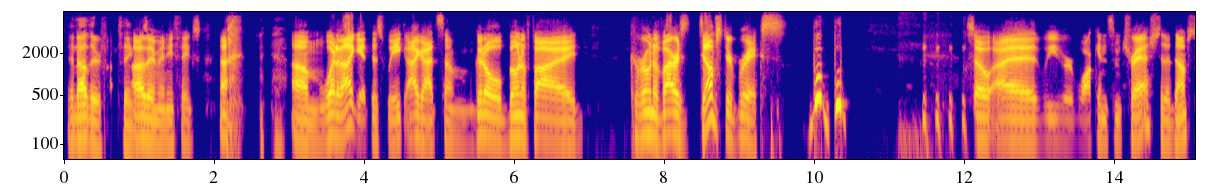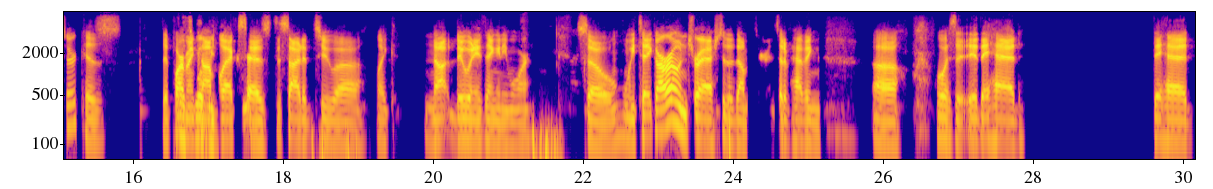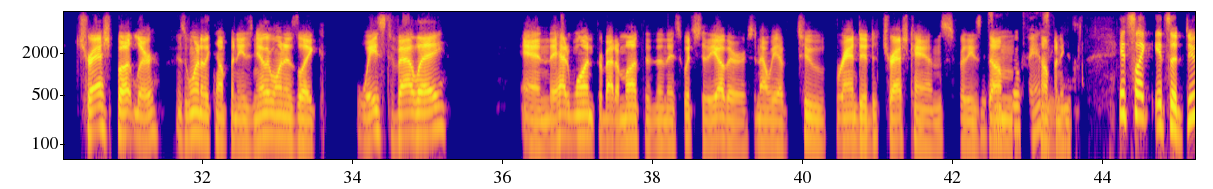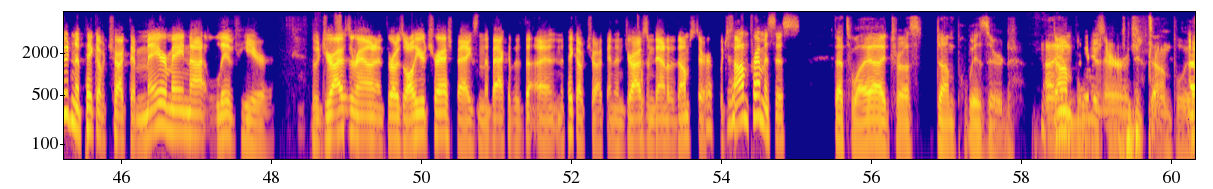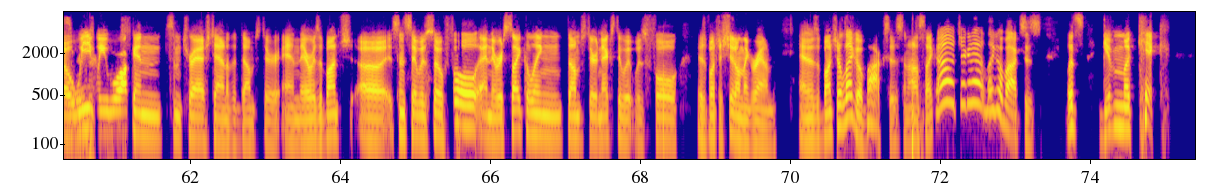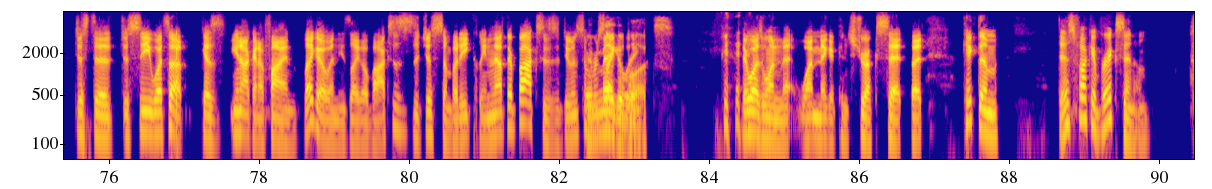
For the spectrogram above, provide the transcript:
and other things. other minifigs. um, what did I get this week? I got some good old bona fide coronavirus dumpster bricks. Whoop, whoop. So I we were walking some trash to the dumpster because the apartment what we complex has decided to uh like not do anything anymore. So we take our own trash to the dumpster instead of having uh what was it? It- They had they had Trash Butler is one of the companies, and the other one is like Waste Valet. And they had one for about a month, and then they switched to the other. So now we have two branded trash cans for these It dumb so companies. It's like it's a dude in a pickup truck that may or may not live here, who drives around and throws all your trash bags in the back of the uh, in the pickup truck, and then drives them down to the dumpster, which is on premises. That's why I trust Dump Wizard. Dump I'm Wizard. Dump Wizard. So we we walking some trash down to the dumpster, and there was a bunch. Uh, since it was so full, and the recycling dumpster next to it was full, there's a bunch of shit on the ground, and there's a bunch of Lego boxes, and I was like, oh, check it out, Lego boxes. Let's give them a kick, just to just see what's up, because you're not gonna find Lego in these Lego boxes. It's just somebody cleaning out their boxes and doing some They're Mega Blocks. there was one one mega construct set, but kick them. There's fucking bricks in them.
